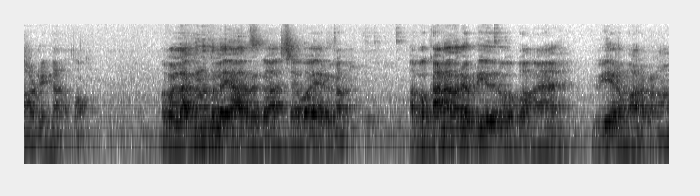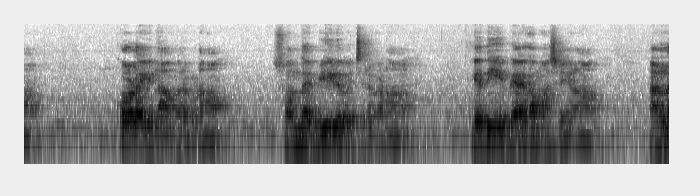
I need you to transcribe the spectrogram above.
அப்படின்னு அர்த்தம். அப்போ லக்னத்தில் யார் இருக்கா? செவ்வாய் இருக்கா. அப்போ கணவர் எப்படி எதிர்பார்ப்பாங்க? வீரமாக இருக்கணும். கோலை இல்லாமல் இருக்கணும். சொந்த வீடு வச்சுருக்கணும். எதையும் வேகமாக செய்யணும். நல்ல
